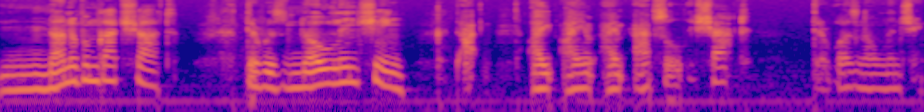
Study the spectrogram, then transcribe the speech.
none of them got shot. There was no lynching. I, I, I'm absolutely shocked. There was no lynching.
